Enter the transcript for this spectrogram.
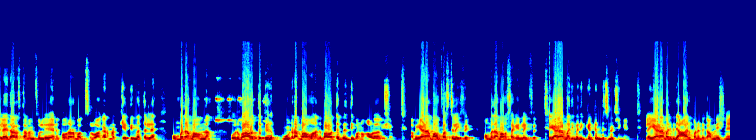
இளையதாரஸ்தானம் சொல்லி அந்த பௌராணம் பாவத்தை சொல்லுவாங்க. நம்ம கேபி மத்தல்ல ஒன்பதாம் பாவம் தான். ஒரு பாவத்துக்கு மூன்றாம் பாவம் அந்த பாவத்தை விருத்தி பண்ணும். அவ்வளவுதான் விஷயம். அப்ப ஏழாம் பாவம் ஃபர்ஸ்ட் லைஃப் ஒன்பதாம் பாவம் செகண்ட் லைஃப் ஏழாம் அதிபதி கெட்டு இருந்துச்சுன்னு வச்சுங்க இல்ல ஏழாம் அதிபதி ஆறு பன்னெண்டு காம்பினேஷனு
